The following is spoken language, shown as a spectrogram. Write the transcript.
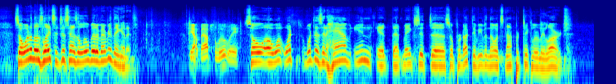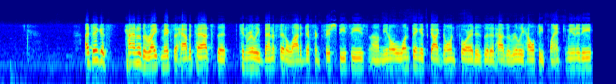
so one of those lakes that just has a little bit of everything in it. Yep, absolutely. So, uh, what what what does it have in it that makes it uh, so productive, even though it's not particularly large? I think it's kind of the right mix of habitats that can really benefit a lot of different fish species. Um, you know, one thing it's got going for it is that it has a really healthy plant community.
